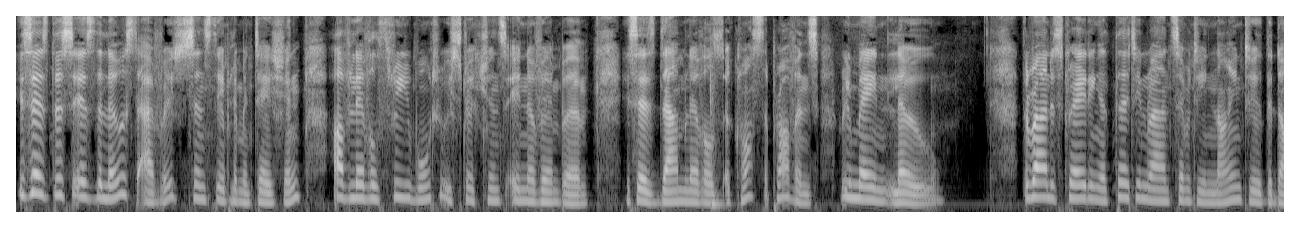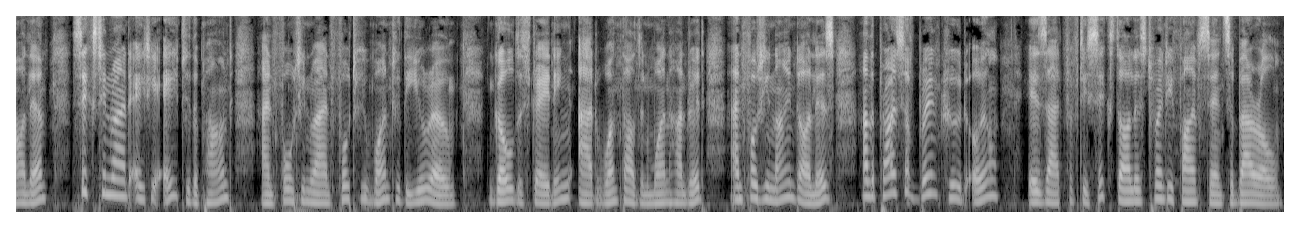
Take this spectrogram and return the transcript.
He says this is the lowest average since the implementation of level 3 water restrictions in November. He says dam levels across the province remain low. The rand is trading at 13 rand 79 to the dollar, 16 rand 88 to the pound, and 14 rand 41 to the euro. Gold is trading at $1,149, and the price of Brent crude oil is at $56.25 a barrel.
